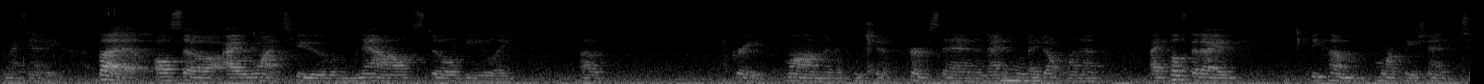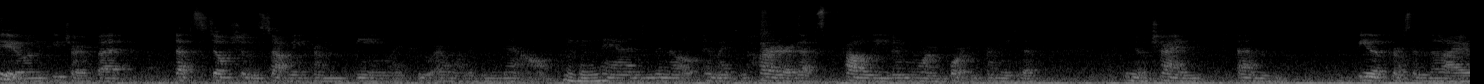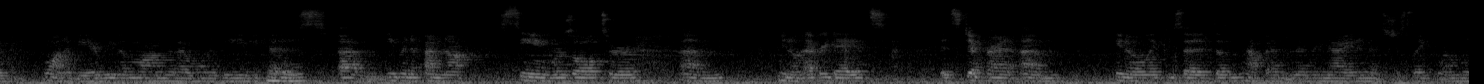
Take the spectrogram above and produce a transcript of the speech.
for my sanity. But also I want to now still be like a great mom and a patient person and I I Mhm. don't wanna I hope that I become more patient too in the future, but that still shouldn't stop me from being like who I wanna be now. Mhm. And even though it might be harder, that's probably even more important for me to, you know, try and um be the person that I wanna be or be the mom that I wanna be because um even if I'm not seeing results or um you know, every day it's it's different. Um you know, like you said, it doesn't happen every night and it's just like one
